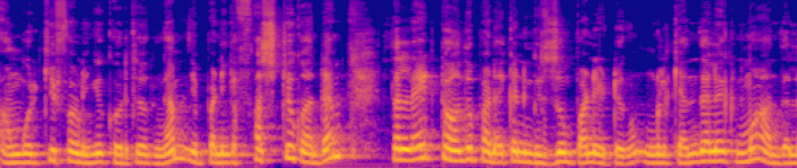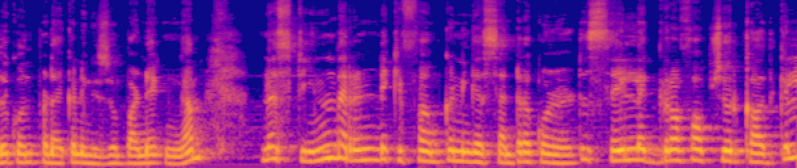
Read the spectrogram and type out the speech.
அவங்க ஒரு கீ ஃபார்ம் நீங்கள் கொடுத்துருக்குங்க இப்போ நீங்கள் ஃபஸ்ட்டுக்கு வந்துட்டு இந்த லைட்டை வந்து பண்ணாக்க நீங்கள் ஜூம் பண்ணி உங்களுக்கு எந்த அளவுக்குமோ அந்த அளவுக்கு வந்து பண்ணாக்க நீங்கள் ஜூம் பண்ணிக்கோங்க. நெக்ஸ்ட் இந்த ரெண்டு கீ ஃபார்முக்கு நீங்கள் சென்டரை கொண்டு வந்துட்டு சைடில் கிராஃப் ஆப்ஷன் இருக்கா அதுக்கு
